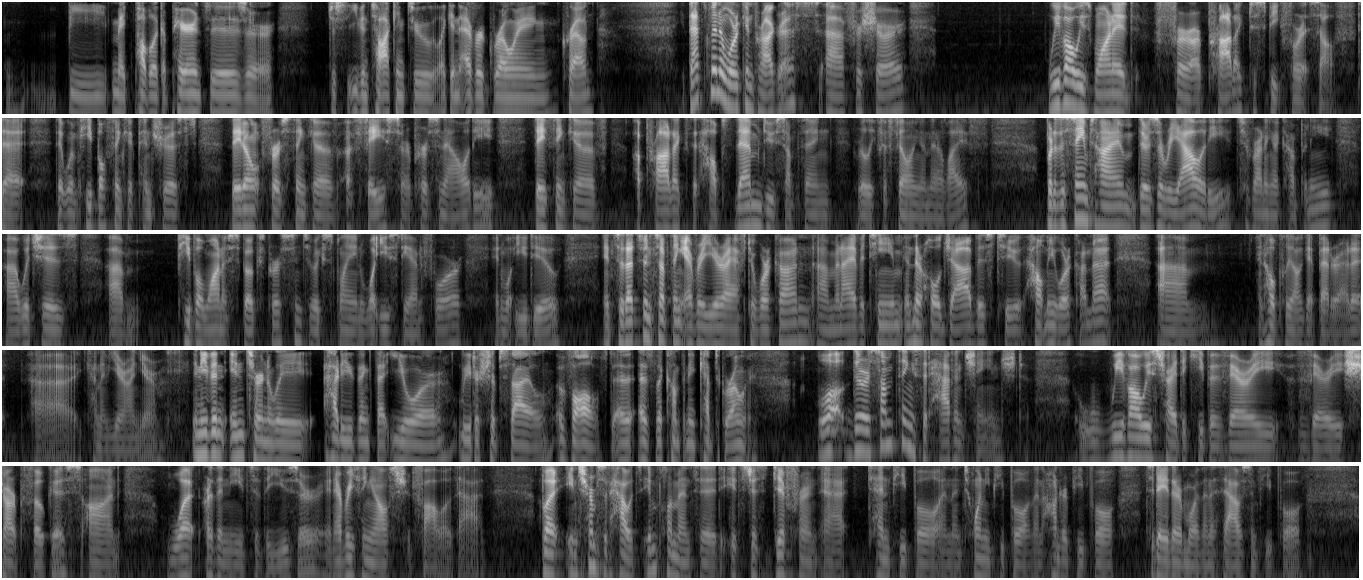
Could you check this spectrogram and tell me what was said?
be make public appearances or just even talking to like an ever growing crowd? That's been a work in progress uh, for sure. We've always wanted for our product to speak for itself. That that when people think of Pinterest, they don't first think of a face or a personality. They think of a product that helps them do something really fulfilling in their life. But at the same time, there's a reality to running a company, uh, which is um, people want a spokesperson to explain what you stand for and what you do. And so that's been something every year I have to work on. Um, and I have a team, and their whole job is to help me work on that. Um, and hopefully, I'll get better at it uh, kind of year on year. And even internally, how do you think that your leadership style evolved as the company kept growing? Well, there are some things that haven't changed. We've always tried to keep a very, very sharp focus on what are the needs of the user, and everything else should follow that. But in terms of how it's implemented, it's just different at 10 people and then 20 people and then 100 people. Today, there are more than 1,000 people.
